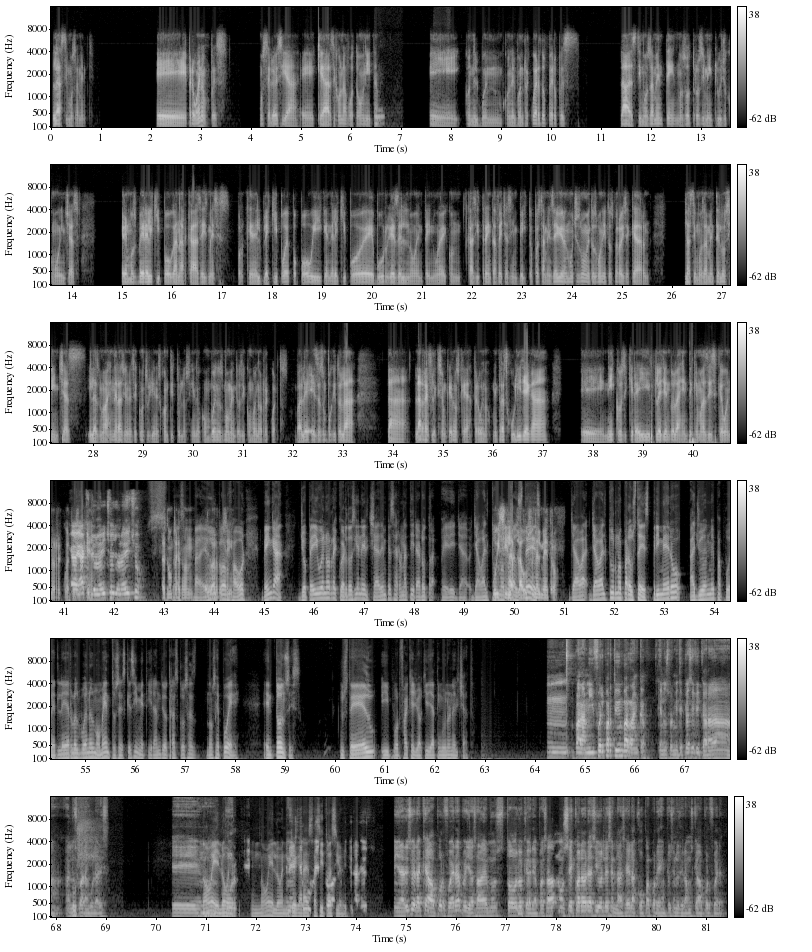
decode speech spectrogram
lastimosamente. Eh, pero bueno, pues como usted lo decía, eh, quedarse con la foto bonita, eh, con, el buen, con el buen recuerdo, pero pues lastimosamente nosotros, y me incluyo como hinchas, queremos ver el equipo ganar cada seis meses, porque en el equipo de Popovic, en el equipo de Burgues del 99 con casi 30 fechas invicto, pues también se vieron muchos momentos bonitos, pero ahí se quedaron. Lastimosamente los hinchas y las nuevas generaciones se construyen con títulos, sino con buenos momentos y con buenos recuerdos, ¿vale? Esa es un poquito la, la, la reflexión que nos queda. Pero bueno, mientras Juli llega, eh, Nico, si quiere ir leyendo la gente que más dice que buenos recuerdos. Venga, que yo no he dicho, yo no he dicho. Perdón, perdón. Va, Edu, Eduardo, por sí. favor. Venga, yo pedí buenos recuerdos y en el chat empezaron a tirar otra. Pero ya, ya va el turno Uy, sí, el para aplauso ustedes. en el metro. Ya va, ya va el turno para ustedes. Primero, ayúdenme para poder leer los buenos momentos. Es que si me tiran de otras cosas, no se puede. Entonces, usted, Edu, y porfa que yo aquí ya tengo uno en el chat. Mm, para mí fue el partido en Barranca, que nos permite clasificar a, a los Uf. cuadrangulares. Eh, Novelón, novelón en llegar a esta situación. Millonarios, Millonarios hubiera quedado por fuera, pues ya sabemos todo lo que habría pasado. No sé cuál habría sido el desenlace de la Copa, por ejemplo, si nos hubiéramos quedado por fuera.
